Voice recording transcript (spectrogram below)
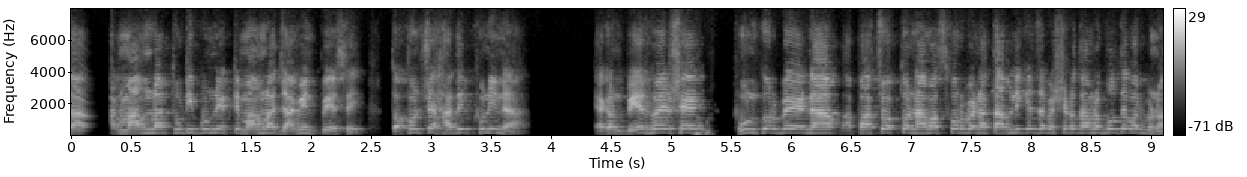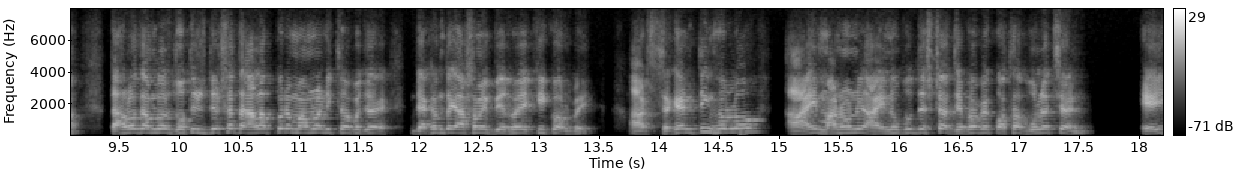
তার মামলা ত্রুটিপূর্ণ একটি মামলা জামিন পেয়েছে তখন সে হাজির খুনি না। এখন বের হয়ে সে খুন করবে না পাঁচ ওয়াক্ত নামাজ পড়বে না তাবলিগে যাবে সেটা তো আমরা বলতে পারব না। তাহলে তো আমরা জ্যোতিষদের সাথে আলাপ করে মামলা নিতে হবে যে দেখেন তো এই আসামি বের হয়ে কি করবে। আর সেকেন্ড থিং হলো, আই মাননীয় আইন উপদেষ্টা যেভাবে কথা বলেছেন, এই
